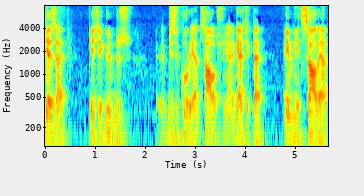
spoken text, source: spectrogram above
gezen, gece gündüz e, bizi koruyan sağ olsun yani gerçekten emniyeti sağlayan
